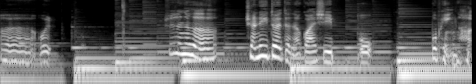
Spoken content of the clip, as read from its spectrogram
呃，我就是那个权力对等的关系不不平衡。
